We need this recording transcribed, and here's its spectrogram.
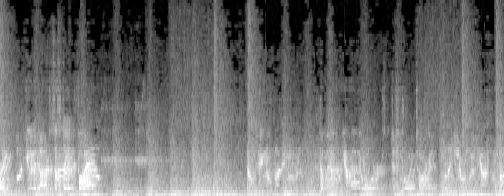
Reporting. Unit under sustained fire. Don't see nobody moving. Commander, you have your orders. Destroy target. Well, let's show 'em who's got more.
